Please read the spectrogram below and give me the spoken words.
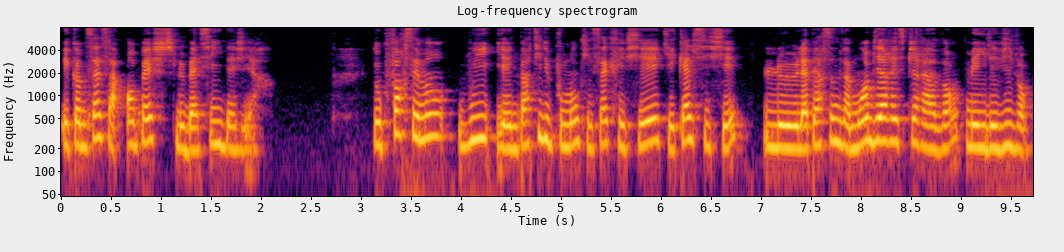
et comme ça, ça empêche le bacille d'agir. Donc forcément, oui, il y a une partie du poumon qui est sacrifiée, qui est calcifiée. la personne va moins bien respirer avant, mais il est vivant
